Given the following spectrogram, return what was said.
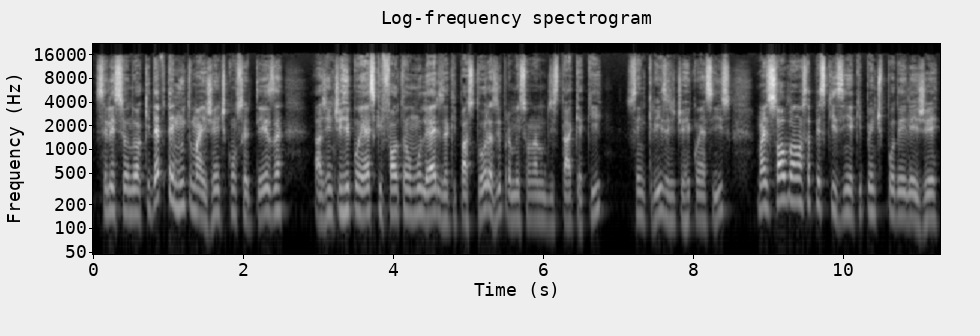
selecionou aqui. Deve ter muito mais gente, com certeza. A gente reconhece que faltam mulheres aqui, pastoras, viu, para mencionar no destaque aqui sem crise, a gente reconhece isso, mas só a nossa pesquisinha aqui para a gente poder eleger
